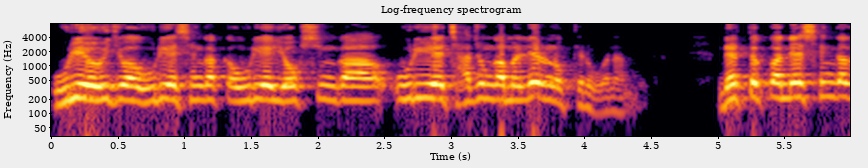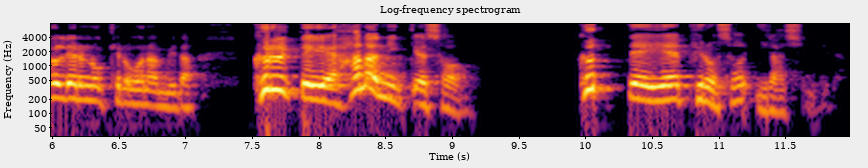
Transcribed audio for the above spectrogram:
우리의 의지와 우리의 생각과 우리의 욕심과 우리의 자존감을 내려놓기를 원합니다. 내 뜻과 내 생각을 내려놓기를 원합니다. 그럴 때에 하나님께서 그때에 비로소 일하십니다.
